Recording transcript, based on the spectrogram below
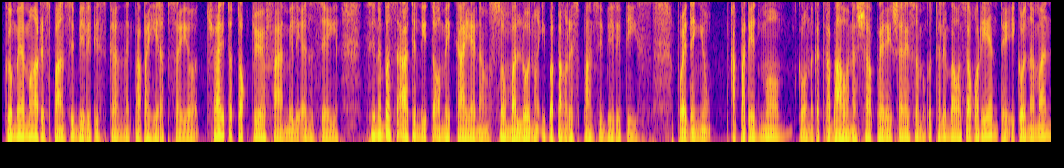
Kung may mga responsibilities ka na nagpapahirap sa'yo, try to talk to your family and say, sino ba sa atin dito ang may kaya ng sumalo ng iba pang responsibilities? Pwedeng yung kapatid mo, kung nagkatrabaho na siya, pwedeng siya rin sumagot halimbawa sa kuryente. Ikaw naman,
